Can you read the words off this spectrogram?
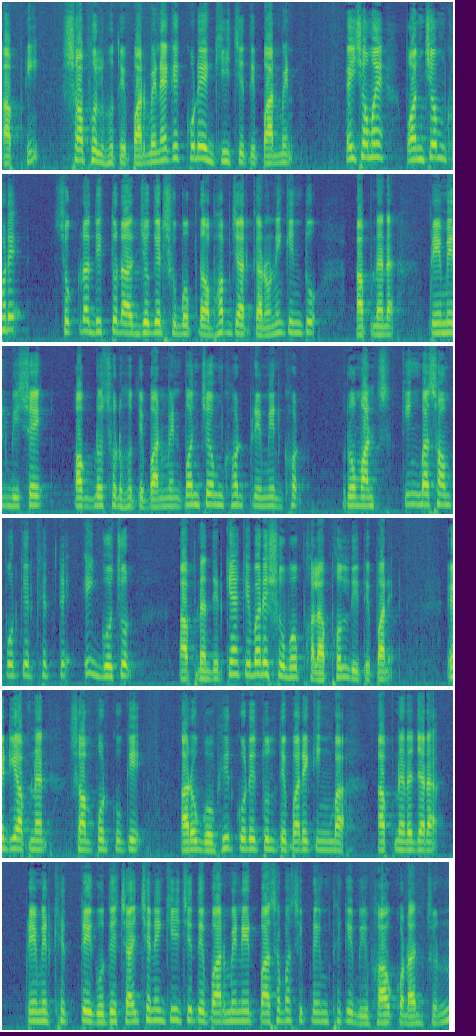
আপনি সফল হতে পারবেন, এক এক করে এগিয়ে যেতে পারবেন। এই সময় পঞ্চম ঘরে শুক্রাদিত্য রাজযোগের শুভ প্রভাব, যার কারণে কিন্তু আপনারা প্রেমের বিষয়ে অগ্রসর হতে পারবেন। পঞ্চম ঘর প্রেমের ঘর, রোমান্স কিংবা সম্পর্কের ক্ষেত্রে এই গোচর আপনাদেরকে একেবারে শুভ ফলাফল দিতে পারে। এটি আপনার সম্পর্ককে আরও গভীর করে তুলতে পারে কিংবা আপনারা যারা প্রেমের ক্ষেত্রে এগোতে চাইছেন, এগিয়ে যেতে পারবেন। এর পাশাপাশি প্রেম থেকে বিবাহ করার জন্য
